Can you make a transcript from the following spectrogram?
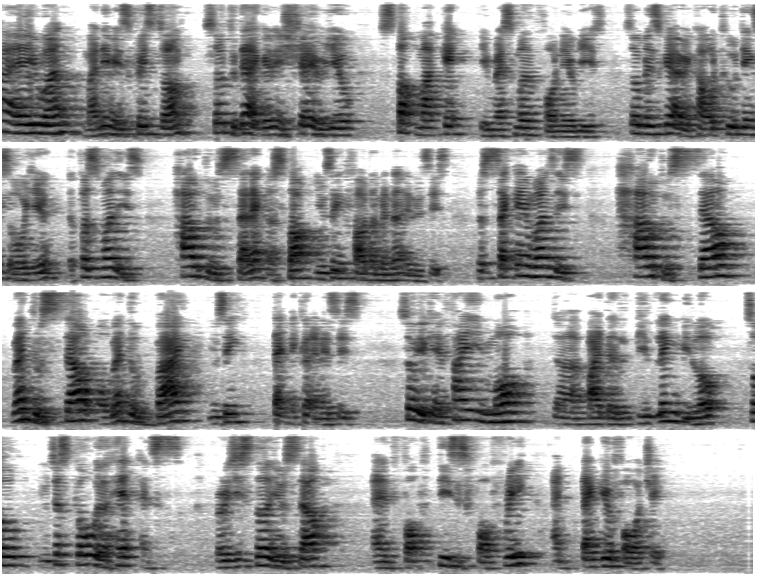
Hi everyone, my name is Chris Zhang. So today I'm going to share with you stock market investment for newbies. So basically I will cover two things over here. The first one is how to select a stock using fundamental analysis. The second one is how to sell, when to sell or when to buy using technical analysis. So you can find more uh, by the link below. So you just go ahead and register yourself and for this is for free and thank you for watching.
